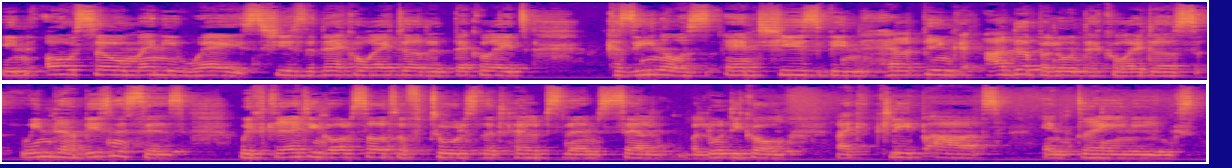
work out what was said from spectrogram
in oh so many ways. She's the decorator that decorates casinos and she's been helping other balloon decorators win their businesses with creating all sorts of tools that helps them sell balloon decor like clip arts and trainings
